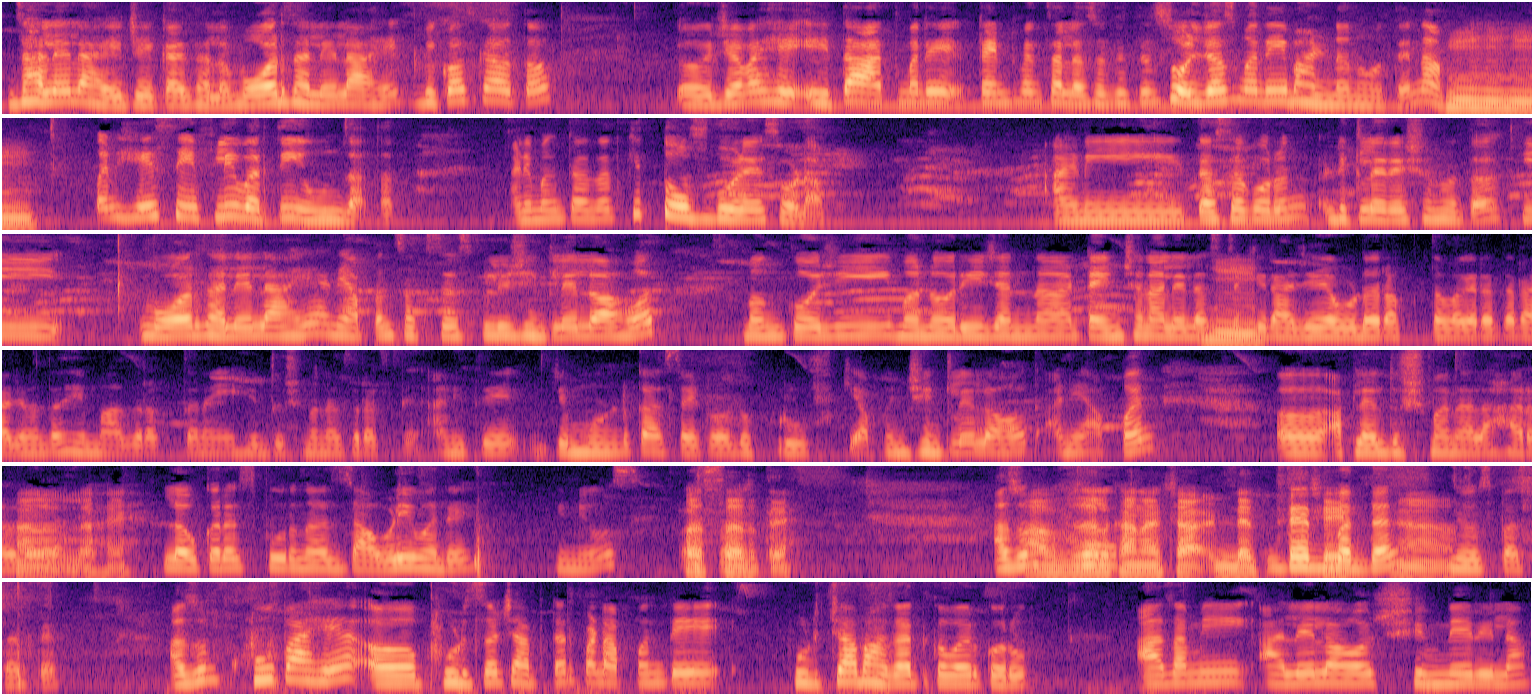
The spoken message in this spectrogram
झालेलं आहे जे काय झालं वॉर झालेलं आहे. बिकॉज काय होतं जेव्हा हे इथं आतमध्ये टेंटमेंट चाललं असतं तिथे सोल्जर्समध्येही भांडण होते ना. पण हे सेफली वरती येऊन जातात. आणि मग ते म्हणतात की तोफगोळे सोडा. आणि तसं करून डिक्लेरेशन होतं की वॉर झालेलं आहे आणि आपण सक्सेसफुली जिंकलेलो आहोत. मंकोजी मनोरी ज्यांना टेन्शन आलेलं असतं. की राजे एवढं रक्त वगैरे तर राजे म्हणतात हे माझं रक्त नाही हे दुश्मनाचं रक्त आहे. आणि ते जे मुंडकं असतं इट वॉज द प्रूफ की आपण जिंकलेलो आहोत आणि आपण आपल्या दुश्मनाला हरवलेलं लवकरच पूर्ण जावळीमध्ये ही न्यूज पसरते. अजून अफजल खानाच्या डेथ डेथबद्दल न्यूज पसरते. अजून खूप आहे पुढचं चॅप्टर पण आपण ते पुढच्या भागात कव्हर करू. आज आम्ही आलेलो आहोत शिवनेरीला.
